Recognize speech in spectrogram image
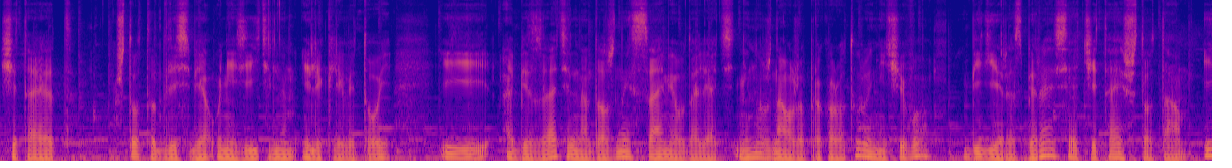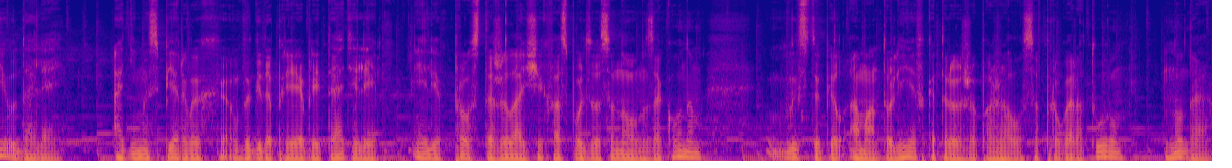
считают что-то для себя унизительным или клеветой, и обязательно должны сами удалять. Не нужна уже прокуратура, ничего. Беги, разбирайся, читай, что там, и удаляй. Одним из первых выгодоприобретателей или просто желающих воспользоваться новым законом выступил Аман Тулеев, который уже пожаловался в прокуратуру. Ну да,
